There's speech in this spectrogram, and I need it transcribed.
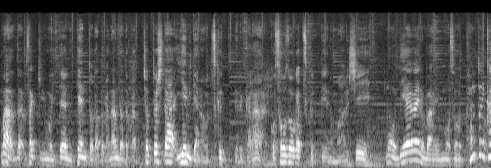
まあださっきも言ったようにテントだとかなんだとかちょっとした家みたいなのを作ってるからこう想像がつくっていうのもあるしもう DIY の場合もその本当に考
